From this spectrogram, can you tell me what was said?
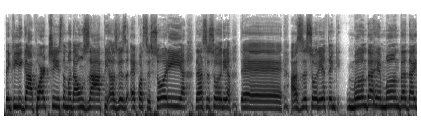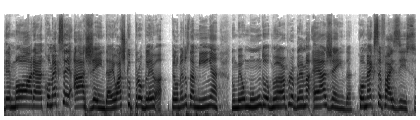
tem que ligar pro artista, mandar um zap, às vezes é com assessoria, da assessoria, é, a assessoria tem que manda, remanda, daí demora. Como é que você agenda? Eu acho que o problema, pelo menos na minha, no meu mundo, o maior problema é a agenda. Como é que você faz isso?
